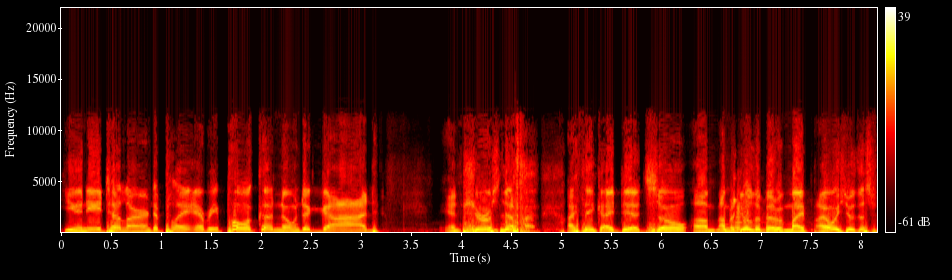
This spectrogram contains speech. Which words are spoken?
you need to learn to play every polka known to God. And sure enough, I think I did. So um, I'm going to do a little bit of my. I always do this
